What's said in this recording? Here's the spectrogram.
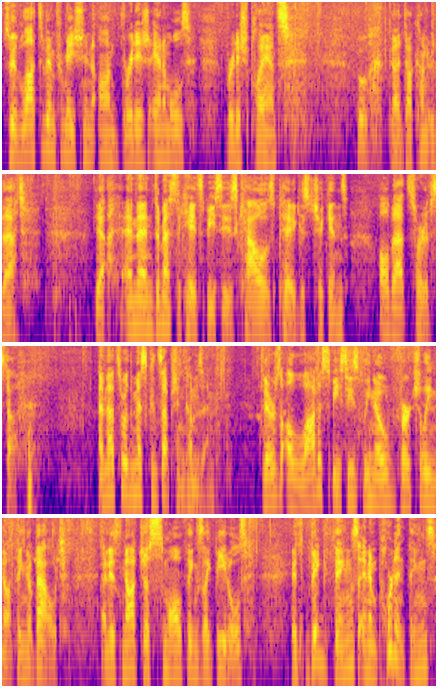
So we have lots of information on British animals, British plants. Oh, gotta duck under that. Yeah, and then domesticated species, cows, pigs, chickens, all that sort of stuff. And that's where the misconception comes in. There's a lot of species we know virtually nothing about. And it's not just small things like beetles, it's big things and important things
